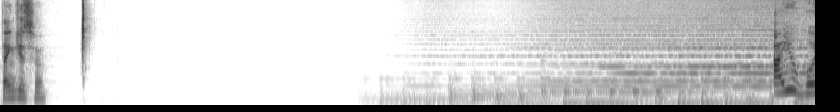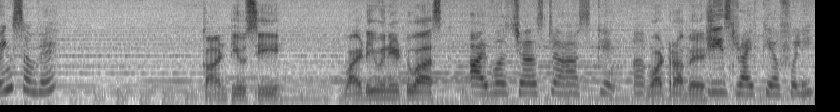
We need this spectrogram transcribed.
Thank you, sir. Are you going somewhere? Can't you see? Why do you need to ask? I was just asking. Uh, What rubbish? please drive carefully.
